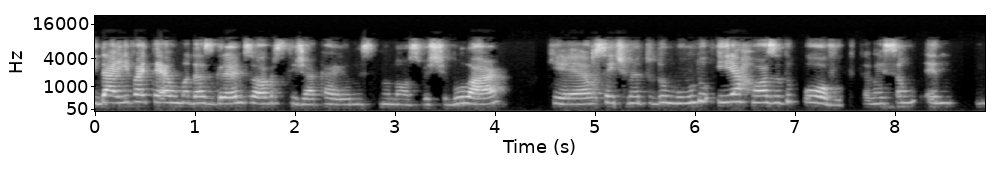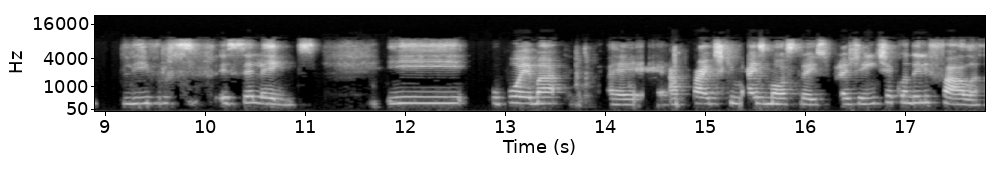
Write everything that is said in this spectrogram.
E daí vai ter uma das grandes obras que já caiu no nosso vestibular, que é O Sentimento do Mundo e A Rosa do Povo, que também são livros excelentes. E o poema é, a parte que mais mostra isso para a gente é quando ele fala:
